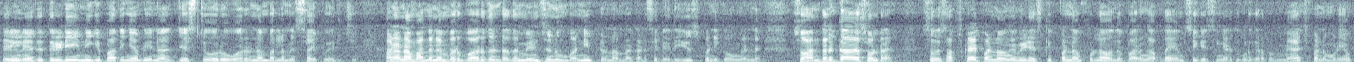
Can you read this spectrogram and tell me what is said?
சரிங்க நேற்று திருடி இன்றைக்கி பார்த்தீங்க அப்படின்னா ஜஸ்ட் ஒரு ஒரு நம்பரில் மிஸ் ஆகி போயிடுச்சு ஆனால் நம்ம அந்த நம்பர் வருதுன்றதை மென்ஷனும் பண்ணிவிட்டோம் நம்ம. கடைசியில் இதை யூஸ் பண்ணிக்கோங்கன்னு. ஸோ அதற்காக சொல்கிறேன் ஸோ சப்ஸ்கிரைப் பண்ணவங்க வீடியோ ஸ்கிப் பண்ணால் ஃபுல்லாக வந்து பாருங்கள் அப்போ தான் எம்சி கெஸிங் எடுத்து கொடுக்குறப்ப மேட்ச் பண்ண முடியும்.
